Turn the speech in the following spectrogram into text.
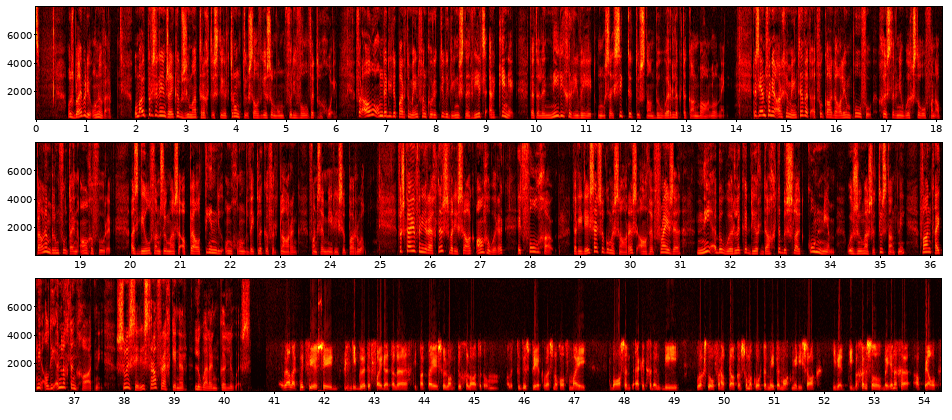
Ons bly by die onderwerp. Om oud-president Jacob Zuma terug te stuur tronk toe sal wees om hom vir die wolwe te gooi. Veral omdat die departement van korrektiewe dienste reeds erken het dat hulle nie die geriewe het om sy siekte toestand behoorlik te kan behandel nie. Dis een van die argumente wat advokaat Dalium Pofu gister in die Hoogste Hof van Appel in Bloemfontein aangevoer het as deel van Zuma se appel teen die ongrondwetlike verklaring van sy mediese parol. Verskeie van die regters wat die saak aangehoor het, het volgehou dat die desydse kommissaris Arthur Fraser nie 'n behoorlike deurdagte besluit kon neem oor Zuma se toestand nie, want hy het nie al die inligting gehad nie, so sê die strafregkenner Llewellyn Kaloos. Wel, ek moet vir jou sê die blote feit dat hulle die partye so lank toegelaat het om hulle toe te spreek was nogal vir my basend. Ek het gedink die hoogste hof van appel kan sommer kort en met te maak met die saak. Jy weet, die beginsel by enige appel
